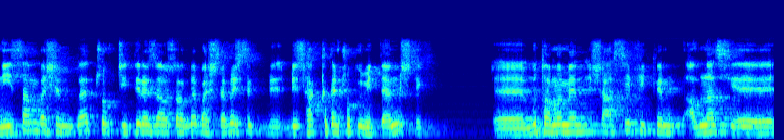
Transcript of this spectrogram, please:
Nisan başında çok ciddi rezervasyon almaya başlamıştık. Biz, biz hakikaten çok ümitlenmiştik. E, bu tamamen şahsi fikrim, alınan e,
